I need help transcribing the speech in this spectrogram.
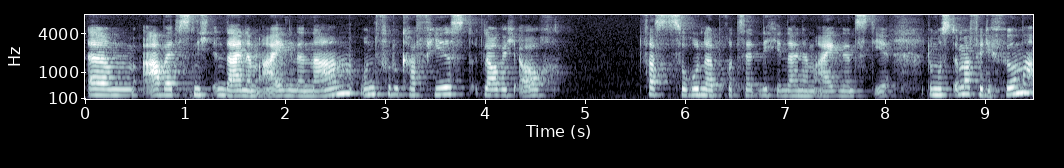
ähm, arbeitest nicht in deinem eigenen Namen und fotografierst, glaube ich, auch fast zu 100% nicht in deinem eigenen Stil. Du musst immer für die Firma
